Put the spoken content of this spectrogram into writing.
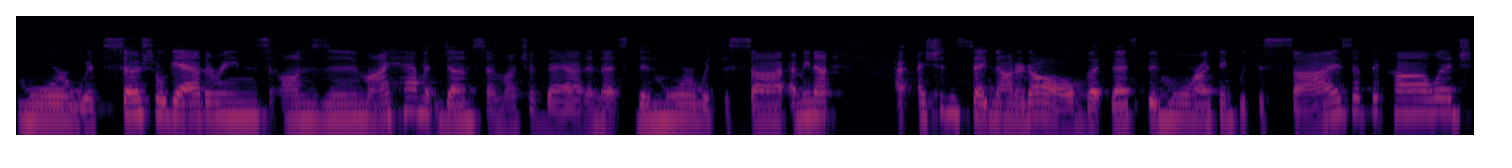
more with social gatherings on Zoom. I haven't done so much of that. And that's been more with the size. I mean, I, I shouldn't say not at all, but that's been more, I think, with the size of the college.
